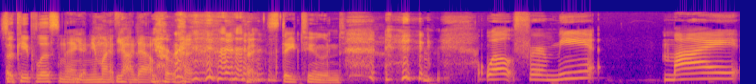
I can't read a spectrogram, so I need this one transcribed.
So okay. keep listening, yeah, and you might yeah, find out. Yeah, right. right. Stay tuned. well, for me, my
